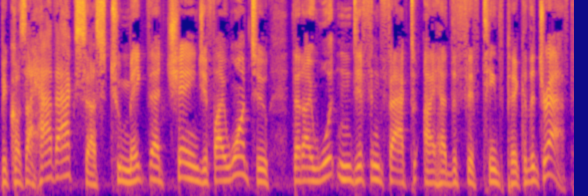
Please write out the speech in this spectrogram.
Because I have access to make that change if I want to, that I wouldn't if, in fact, I had the 15th pick of the draft.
